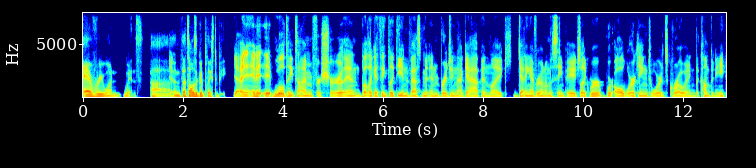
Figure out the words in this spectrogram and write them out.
everyone wins uh, yeah. and that's always a good place to be yeah and it, it will take time for sure and but like i think like the investment in bridging that gap and like getting everyone on the same page like we're we're all working towards growing the company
